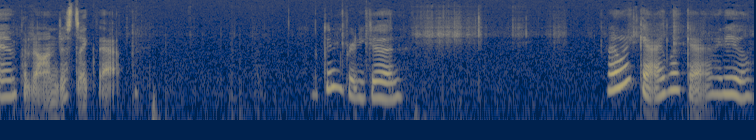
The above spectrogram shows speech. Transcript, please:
And put it on just like that. Looking pretty good. I like it, I like it, I do.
